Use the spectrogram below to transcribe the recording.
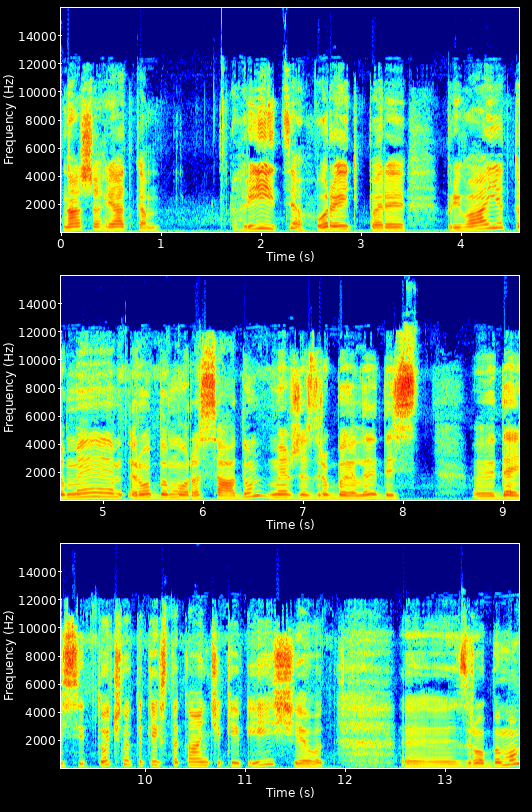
наша грядка гріється, горить, перепріває, то ми робимо розсаду. Ми вже зробили десь е, 10 точно таких стаканчиків. І ще от е, зробимо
